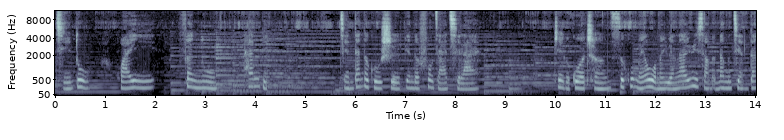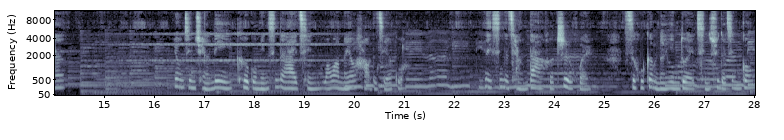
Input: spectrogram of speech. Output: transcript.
嫉妒、怀疑、愤怒、攀比，简单的故事变得复杂起来。这个过程似乎没有我们原来预想的那么简单。用尽全力、刻骨铭心的爱情，往往没有好的结果。内心的强大和智慧，似乎更能应对情绪的进攻。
